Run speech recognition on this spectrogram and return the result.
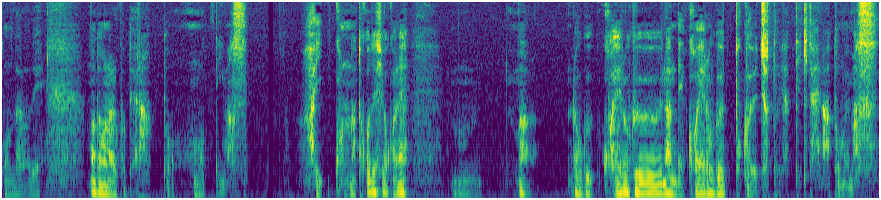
喜んだのでまあどうなることやらと思っています。はいこんなとこでしょうかね、うん、まあログ声ログなんで声ログっぽくちょっとやっていきたいなと思います。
